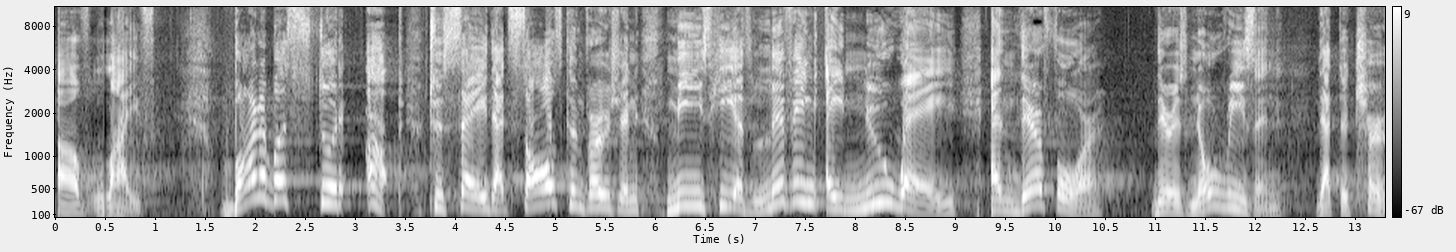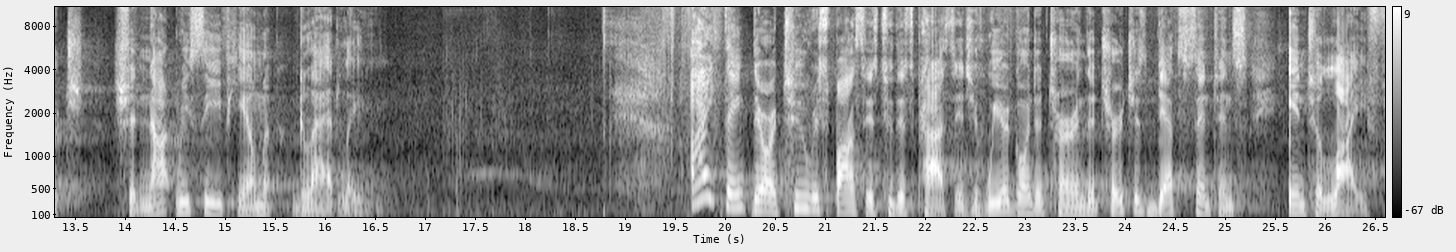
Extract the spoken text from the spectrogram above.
of life. Barnabas stood up to say that Saul's conversion means he is living a new way, and therefore there is no reason that the church should not receive him gladly. I think there are two responses to this passage if we are going to turn the church's death sentence into life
